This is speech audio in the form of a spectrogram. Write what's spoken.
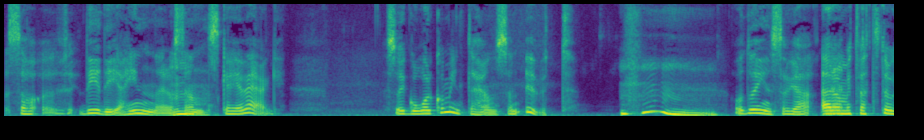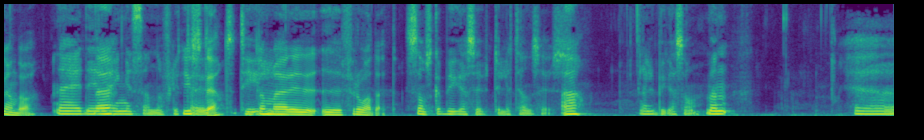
så, det är det jag hinner och sen ska jag iväg. Så igår kom inte hönsen ut. Och då insåg jag, Är nej, de i tvättstugan då? nej det är Nej. länge sedan de flyttade ut till, de är i, i förrådet. som ska byggas ut till ett hönshus. Ja. Eller byggas om. Men eh,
